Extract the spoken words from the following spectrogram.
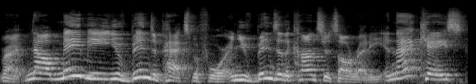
Right. Now, maybe you've been to PAX before and you've been to the concerts already. In that case,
